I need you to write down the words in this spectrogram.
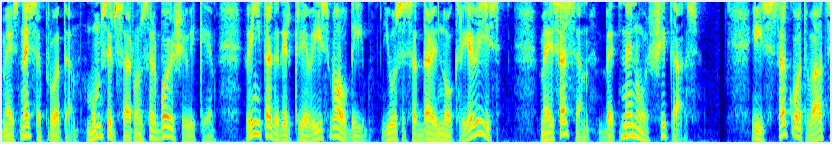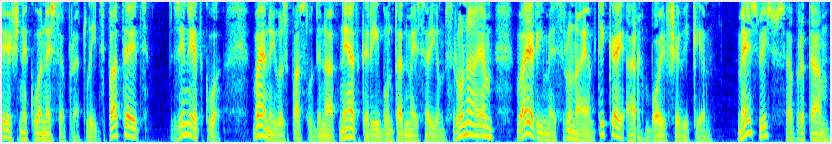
Mēs nesaprotam, mums ir sarunas ar bolševikiem. Viņi tagad ir Krievijas valdība. Jūs esat daļa no Krievijas? Mēs esam, bet ne no šitās. Īsi sakot, vācieši neko nesaprat, līdz pateica, Ziniet, ko? Vai nu jūs pasludināt neatkarību, un tad mēs ar jums runājam, vai arī mēs runājam tikai ar bolševikiem. Mēs visu sapratām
